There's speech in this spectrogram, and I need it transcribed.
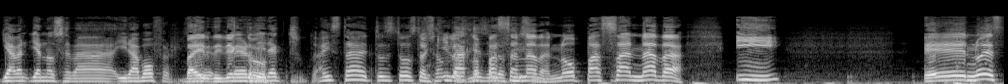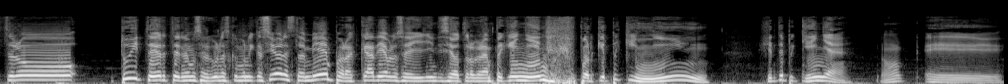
ya, ya no se va a ir a buffer. Va a ir directo. directo. Ahí está, entonces todos tranquilos, no pasa nada, no pasa nada. Y en nuestro Twitter tenemos algunas comunicaciones también. Por acá Diablos Saiyajin dice otro gran pequeñín. ¿Por qué pequeñín? Gente pequeña, ¿no? Eh...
